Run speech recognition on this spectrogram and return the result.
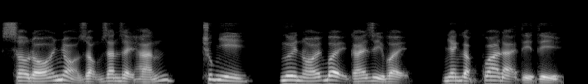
sau đó nhỏ giọng gian dạy hắn, Trúc Nhi, ngươi nói bậy cái gì vậy, nhanh gặp qua đại tỷ tỷ.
